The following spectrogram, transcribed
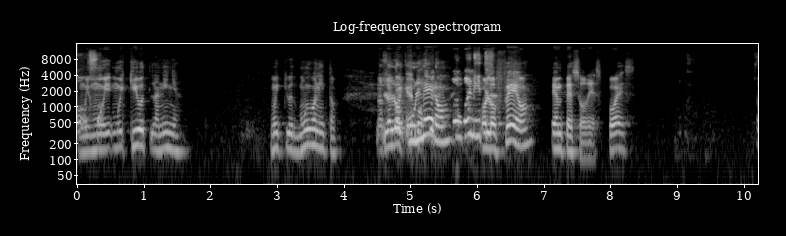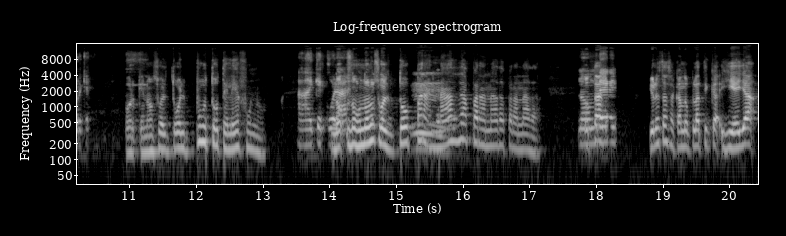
Muy, muy, muy cute la niña. Muy cute, muy bonito. No lo sé culero o lo feo empezó después, ¿Por qué? porque no soltó el puto teléfono. Ay, qué No, coraje. no, no lo soltó para Mm. nada, para nada, para nada. No, total. hombre, Yo le estaba sacando plática y ella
